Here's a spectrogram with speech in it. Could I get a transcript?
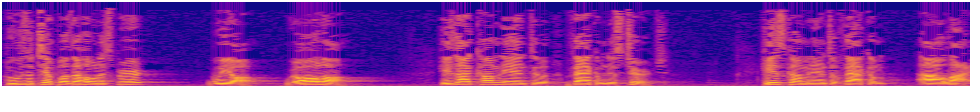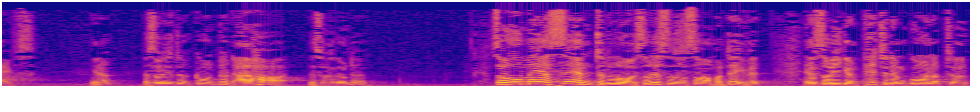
Who's the temple of the Holy Spirit? We are. We all are. He's not coming in to vacuum this church. He's coming in to vacuum our lives. You know? That's what he's going to do. Our heart. That's what he's going to do. So who may ascend to the Lord? So this is a Psalm of David. And so you can picture them going up to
